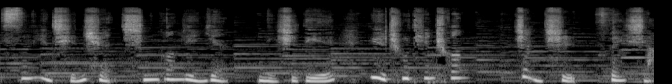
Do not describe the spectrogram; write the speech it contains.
思念缱绻，星光潋滟；你是蝶，跃出天窗，振翅飞翔。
